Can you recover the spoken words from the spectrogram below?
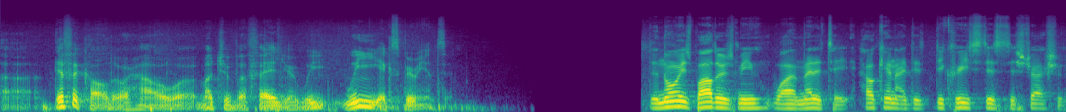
uh, uh, difficult or how uh, much of a failure we, we experience it. The noise bothers me while I meditate. How can I de- decrease this distraction?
